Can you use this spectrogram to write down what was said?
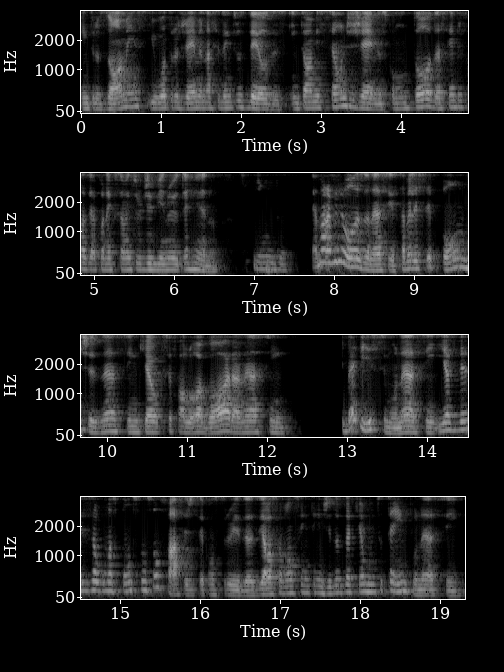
entre os homens e o outro gêmeo nascido entre os deuses. Então a missão de gêmeos como um todo é sempre fazer a conexão entre o divino e o terreno. Lindo. É maravilhoso, né? Assim, estabelecer pontes, né? Assim, que é o que você falou agora, né? Assim, que belíssimo, né? Assim, e às vezes algumas pontes não são fáceis de ser construídas e elas só vão ser entendidas daqui a muito tempo, né? Assim.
